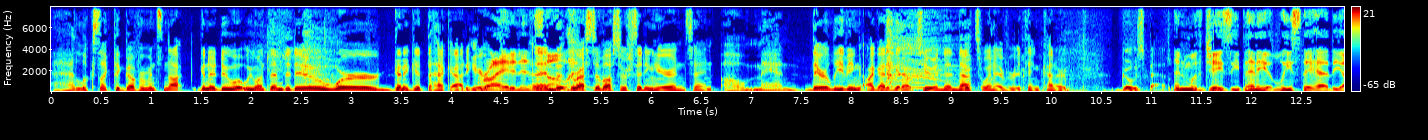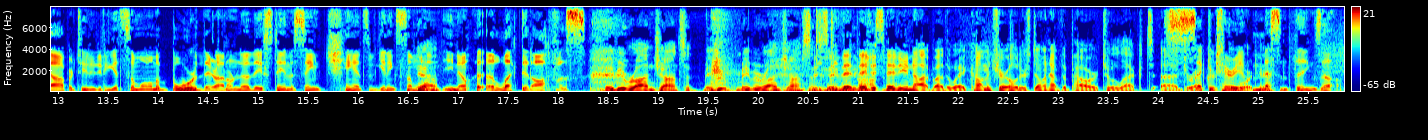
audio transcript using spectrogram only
ah, it looks like the government's not going to do what we want them to do, we're going to get the heck out of here. Right, and, and then the, like- the, rest of us are sitting here and saying, oh man, they're leaving, I got to get out too. And then that's when everything kind of goes badly. And with J.C. Penney, at least they had the opportunity to get someone on the board there. I don't know they stand the same chance of getting someone, Yeah. you know, elected office. Maybe Ron Johnson. Maybe maybe Ron Johnson. they, they, do- they do not, by the way. Common shareholders don't have the power to elect uh, directors. Secretary of board messing things up.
